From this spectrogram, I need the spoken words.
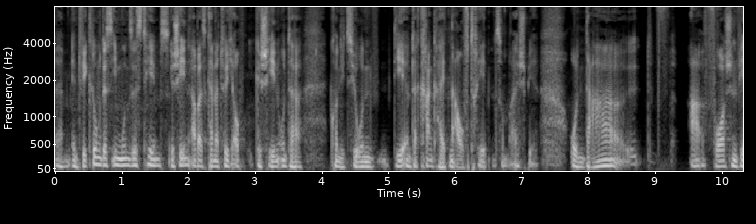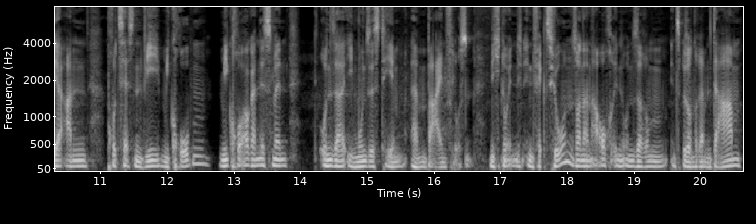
ähm, Entwicklung des Immunsystems geschehen, aber es kann natürlich auch geschehen unter Konditionen, die unter Krankheiten auftreten zum Beispiel. Und da äh, forschen wir an Prozessen wie Mikroben, Mikroorganismen, unser Immunsystem ähm, beeinflussen. Nicht nur in Infektionen, sondern auch in unserem, insbesondere im Darm,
